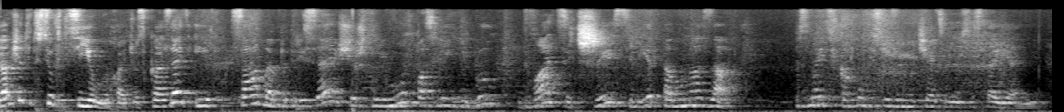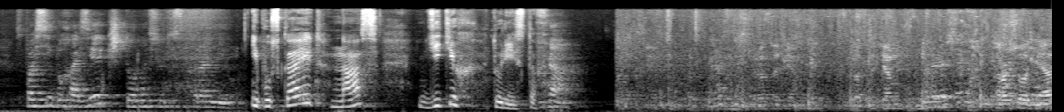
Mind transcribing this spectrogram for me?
Да, вообще-то все в тему, хочу сказать. И самое потрясающее, что ремонт последний был 26 лет тому назад. Посмотрите, в каком все замечательном состоянии. Спасибо хозяйке, что она все это сохранила. И пускает нас, диких туристов. Да. Здравствуйте. Здравствуйте. Хорошего дня.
